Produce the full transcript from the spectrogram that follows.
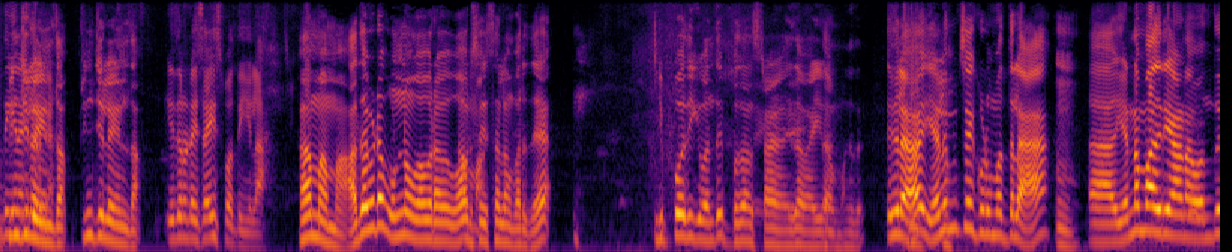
பிஞ்சு- லைன் தான். பிஞ்சு லைன் தான். இதனுடைய சைஸ் பாத்தீங்களா? ஆமாம். ஆமாம் அதை விட இன்னும் ஓவர ஓவர். சைஸ் எல்லாம் வருது. இப்போதைக்கு வந்து இப்போதான் ஸ்டா இதாகுது இதுல எலுமிச்சை குடும்பத்துல என்ன மாதிரியான வந்து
